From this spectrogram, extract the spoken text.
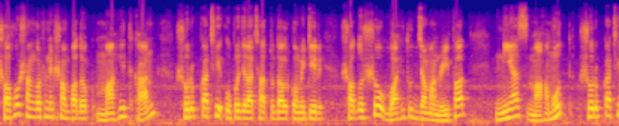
সহ সাংগঠনিক সম্পাদক মাহিদ খান, স্বরূপকাঠি উপজেলা ছাত্রদল কমিটির সদস্য ওয়াহিদুজ্জামান রিফাত, নিয়াজ মাহমুদ, স্বরূপকাঠি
